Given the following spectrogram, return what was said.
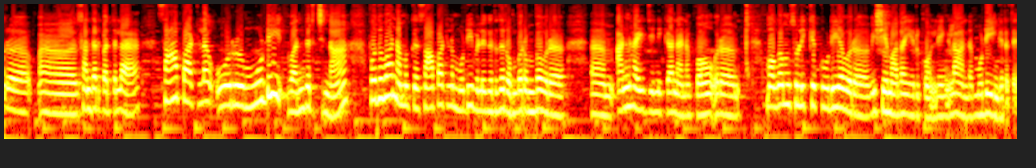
ஒரு சந்தர்ப்பத்தில் சாப்பாட்டில் ஒரு முடி வந்துருச்சுன்னா பொதுவாக நமக்கு சாப்பாட்டில் முடி விழுகிறது ரொம்ப ரொம்ப ஒரு அன்ஹைஜீனிக்காக நினைப்போம். ஒரு முகம் சுளிக்கக்கூடிய ஒரு விஷயமாக தான் இருக்கும் இல்லைங்களா அந்த முடிங்கிறது.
